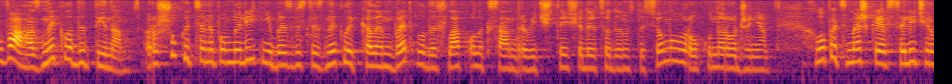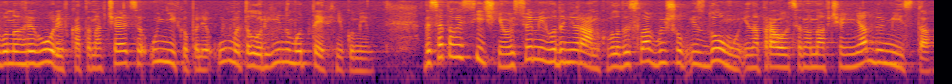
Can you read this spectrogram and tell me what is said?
Увага! Зникла дитина. Розшукується неповнолітній безвісти зниклий Келембет Владислав Олександрович 1997 року народження. Хлопець мешкає в селі Червоногригорівка та навчається у Нікополі у металургійному технікумі. 10 січня о 7 годині ранку Владислав вийшов із дому і направився на навчання до міста.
